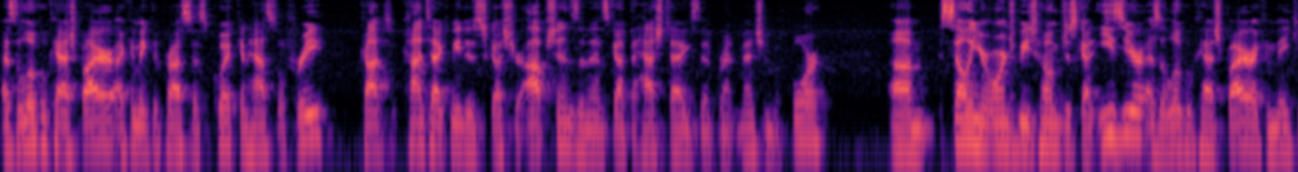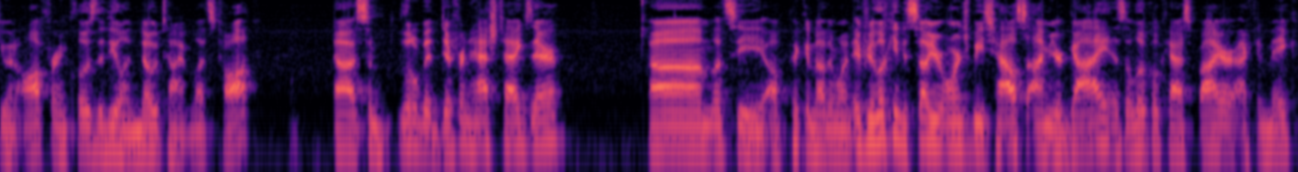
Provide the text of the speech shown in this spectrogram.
as a local cash buyer, I can make the process quick and hassle free. Contact me to discuss your options, and then it's got the hashtags that Brent mentioned before. Um, selling your Orange Beach home just got easier. As a local cash buyer, I can make you an offer and close the deal in no time. Let's talk. Uh, some little bit different hashtags there. Um, let's see. I'll pick another one. If you're looking to sell your Orange Beach house, I'm your guy. As a local cash buyer, I can make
